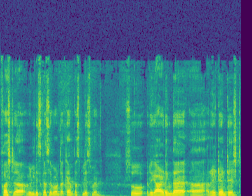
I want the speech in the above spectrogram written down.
First uh, we'll discuss about the campus placement. So regarding the uh, written test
